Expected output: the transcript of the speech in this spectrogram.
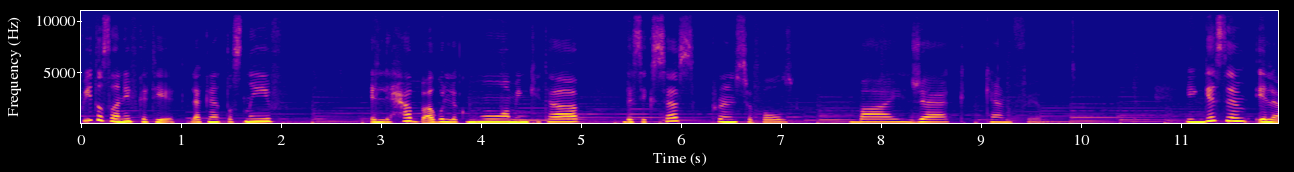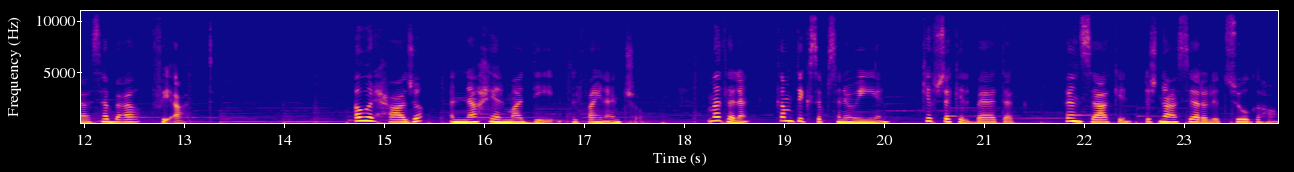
في تصانيف كتير لكن التصنيف اللي حاب أقول لكم هو من كتاب The Success Principles by Jack Canfield. ينقسم إلى سبعة فئات. أول حاجة الناحية المادية الفاينانشال مثلا كم تكسب سنويا؟ كيف شكل بيتك؟ فين ساكن؟ إيش نوع السيارة اللي تسوقها؟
